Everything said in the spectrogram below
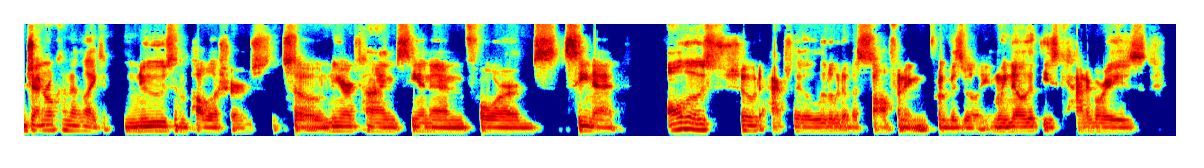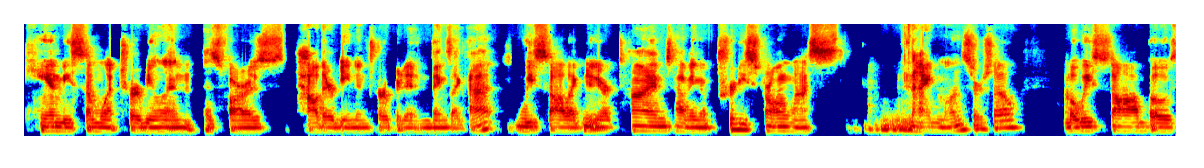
general kind of like news and publishers. So New York Times, CNN, Forbes, CNET, all those showed actually a little bit of a softening from visibility. And we know that these categories can be somewhat turbulent as far as how they're being interpreted and things like that. We saw like New York Times having a pretty strong last nine months or so. But we saw both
